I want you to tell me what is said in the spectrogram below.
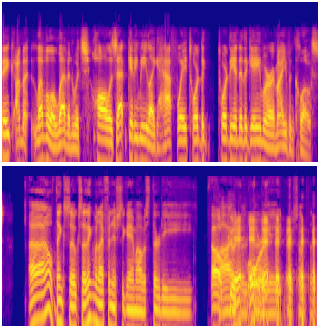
think I'm at level eleven. Which Hall is that getting me like halfway toward the toward the end of the game, or am I even close? Uh, I don't think so because I think when I finished the game, I was thirty Oh, good or lord! or something.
